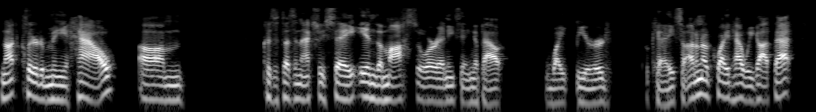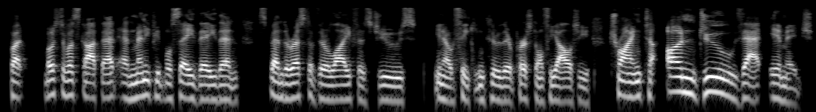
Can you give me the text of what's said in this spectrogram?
Not clear to me how, um, because it doesn't actually say in the Machzor or anything about white beard. Okay. So I don't know quite how we got that, but most of us got that. And many people say they then spend the rest of their life as Jews, you know, thinking through their personal theology, trying to undo that image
